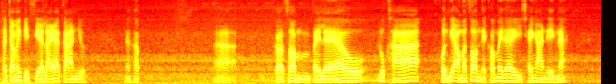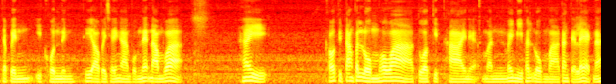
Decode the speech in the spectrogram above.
ถ้าจำไม่ผิดเสียหลายอาการอยู่นะครับอ่าก็ซ่อมไปแล้วลูกค้า คนที่เอามาซ่อมเนี่ยเขาไม่ได้ใช้งานเองนะ จะเป็นอีกคนหนึ่งที่เอาไปใช้งาน ผมแนะนำว่าให้เขาติดตั้งพัดลม เพราะว่าตัวกิจทายเนี่ยมันไม่มีพัดลมมาตั้งแต่แรกนะ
